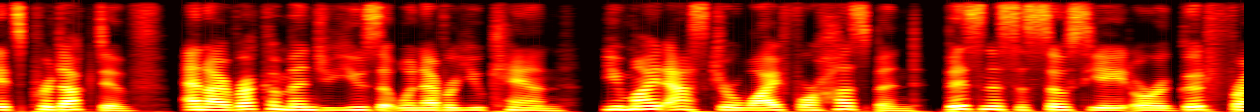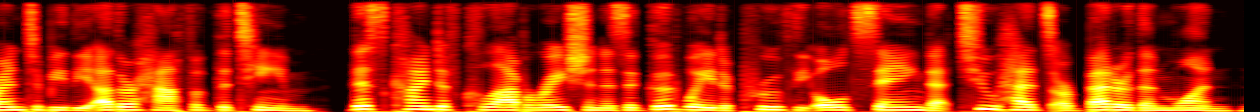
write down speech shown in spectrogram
It's productive, and I recommend you use it whenever you can. You might ask your wife or husband, business associate, or a good friend to be the other half of the team. This kind of collaboration is a good way to prove the old saying that two heads are better than one.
